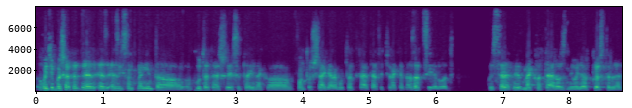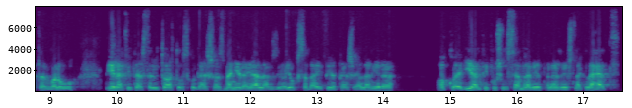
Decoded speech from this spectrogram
hogy, bocsánat, ez, ez viszont megint a kutatás részleteinek a fontosságára mutat rá, tehát hogyha neked az a célod, hogy szeretnéd meghatározni, hogy a közterületen való életvitelszerű tartózkodás az mennyire jellemző a jogszabályi tiltás ellenére, akkor egy ilyen típusú szemrevételezésnek lehet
